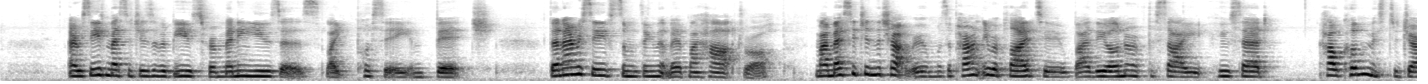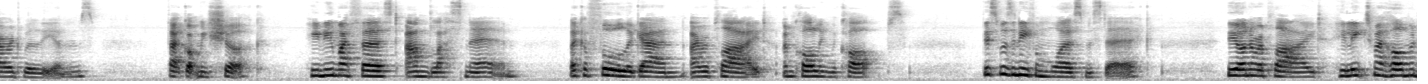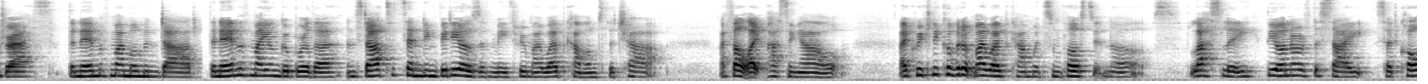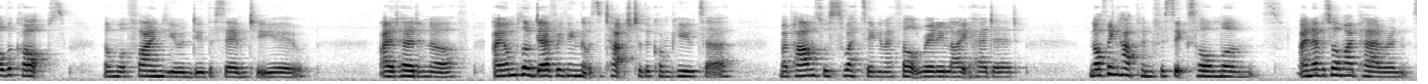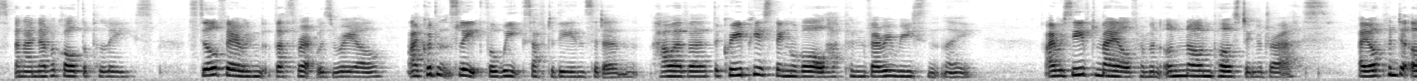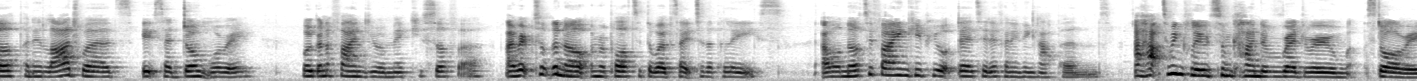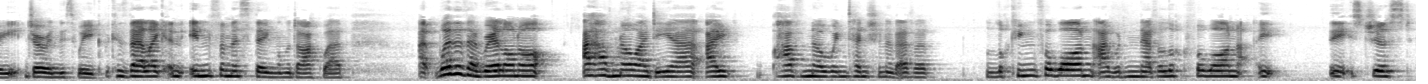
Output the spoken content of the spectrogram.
I received messages of abuse from many users, like pussy and bitch. Then I received something that made my heart drop. My message in the chat room was apparently replied to by the owner of the site, who said, How come, Mr. Jared Williams? That got me shook. He knew my first and last name. Like a fool again, I replied, I'm calling the cops. This was an even worse mistake. The owner replied, he leaked my home address, the name of my mum and dad, the name of my younger brother, and started sending videos of me through my webcam onto the chat. I felt like passing out. I quickly covered up my webcam with some post it notes. Lastly, the owner of the site said, Call the cops and we'll find you and do the same to you. I had heard enough. I unplugged everything that was attached to the computer. My palms were sweating and I felt really lightheaded. Nothing happened for six whole months. I never told my parents and I never called the police, still fearing that the threat was real. I couldn't sleep for weeks after the incident. However, the creepiest thing of all happened very recently. I received mail from an unknown posting address. I opened it up and in large words it said, Don't worry, we're going to find you and make you suffer. I ripped up the note and reported the website to the police. I will notify and keep you updated if anything happens. I had to include some kind of Red Room story during this week because they're like an infamous thing on the dark web. Uh, whether they're real or not, I have no idea. I have no intention of ever looking for one. I would never look for one. It, it's just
